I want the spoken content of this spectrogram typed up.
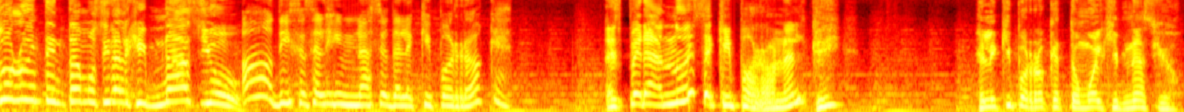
Solo intentamos ir al gimnasio. Oh, dices el gimnasio del equipo Rocket. Espera, ¿no es equipo Ronald? ¿Qué? El equipo Rocket tomó el gimnasio.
